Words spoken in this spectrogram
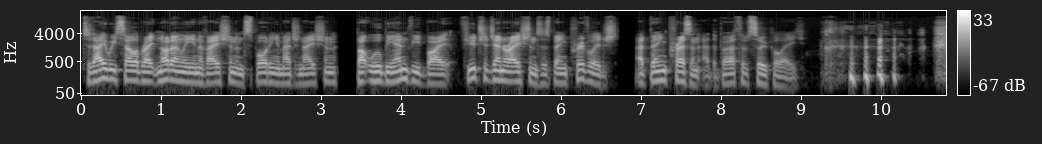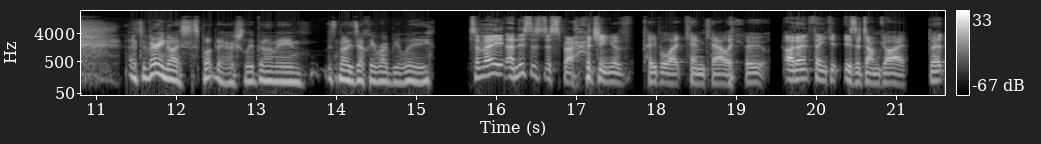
Today we celebrate not only innovation and sporting imagination, but will be envied by future generations as being privileged at being present at the birth of Super League. it's a very nice spot there, actually, but I mean, it's not exactly rugby league. To me, and this is disparaging of people like Ken Cowley, who I don't think is a dumb guy, but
